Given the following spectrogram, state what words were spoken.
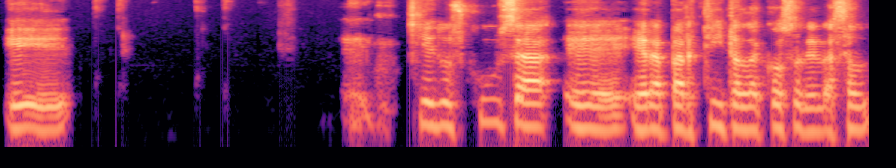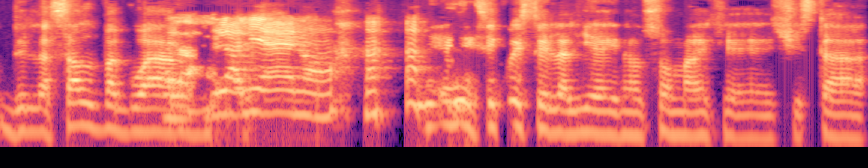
E, chiedo scusa, eh, era partita la cosa della, della salvaguardia. L'alieno. eh, sì, questo è l'alieno, insomma, che ci sta,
